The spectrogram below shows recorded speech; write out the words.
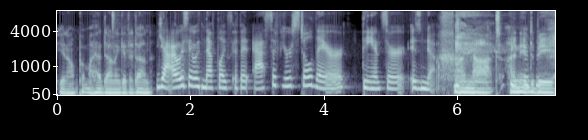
you know, put my head down and get it done. Yeah, I always say with Netflix if it asks if you're still there, the answer is no. I'm not. I need to be.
